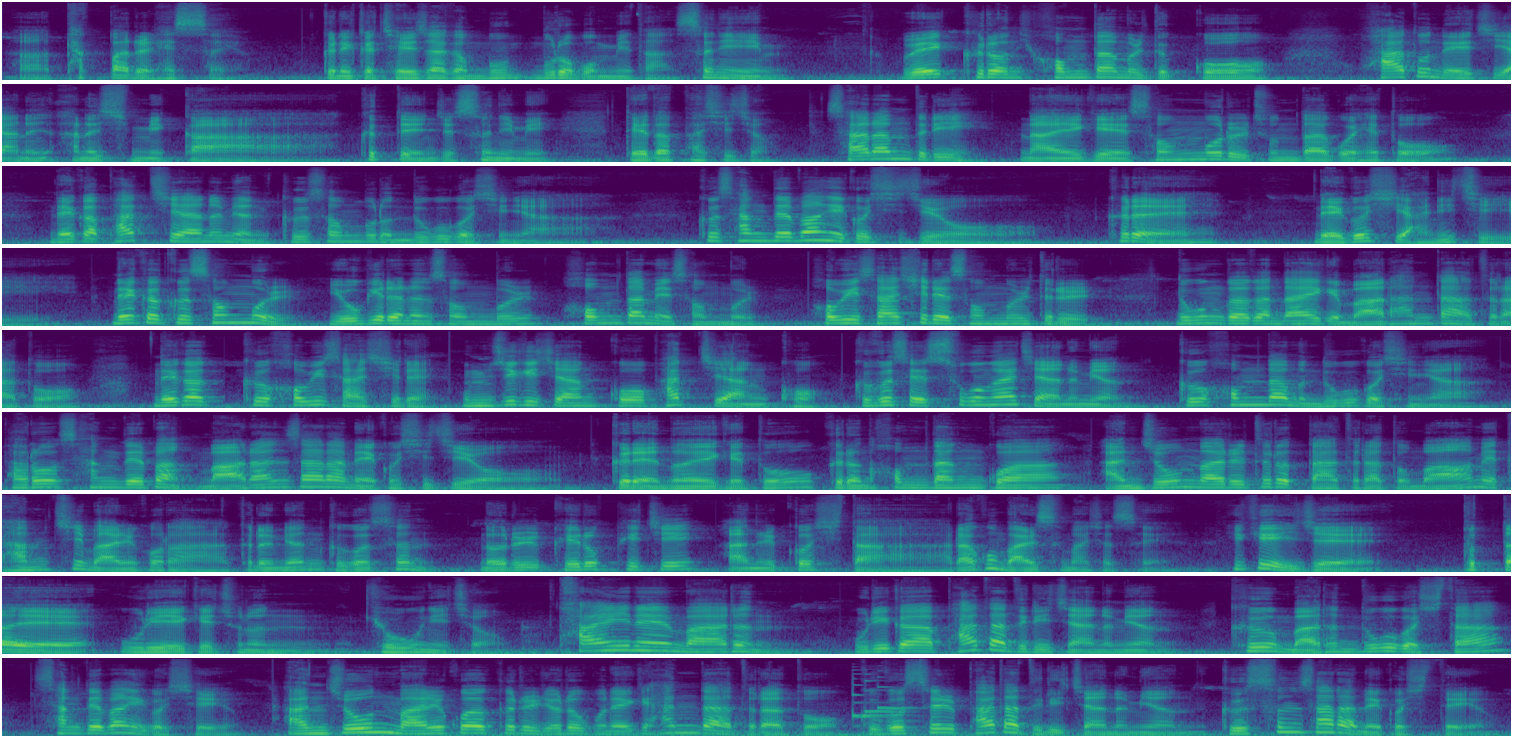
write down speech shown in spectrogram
어, 탁발을 했어요. 그러니까 제자가 무, 물어봅니다. 스님, 왜 그런 험담을 듣고 화도 내지 않으, 않으십니까? 그때 이제 스님이 대답하시죠. 사람들이 나에게 선물을 준다고 해도 내가 받지 않으면 그 선물은 누구 것이냐? 그 상대방의 것이지요. 그래, 내 것이 아니지. 내가 그 선물, 욕이라는 선물, 험담의 선물, 허위사실의 선물들을 누군가가 나에게 말한다 하더라도 내가 그 허위 사실에 움직이지 않고 받지 않고 그것에 수긍하지 않으면 그 험담은 누구 것이냐? 바로 상대방, 말한 사람의 것이지요. 그래, 너에게도 그런 험담과 안 좋은 말을 들었다 하더라도 마음에 담지 말거라. 그러면 그것은 너를 괴롭히지 않을 것이다. 라고 말씀하셨어요. 이게 이제 붓다의 우리에게 주는 교훈이죠. 타인의 말은 우리가 받아들이지 않으면 그 말은 누구 것이다? 상대방의 것이에요. 안 좋은 말과 글을 여러분에게 한다 하더라도 그것을 받아들이지 않으면 그 쓴 사람의 것이 돼요.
